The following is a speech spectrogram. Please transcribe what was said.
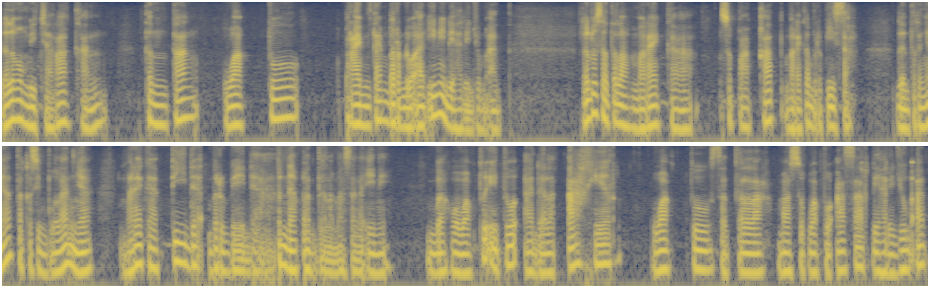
lalu membicarakan tentang waktu prime time berdoa ini di hari Jumat. Lalu setelah mereka sepakat, mereka berpisah. Dan ternyata kesimpulannya mereka tidak berbeda pendapat dalam masalah ini bahwa waktu itu adalah akhir waktu setelah masuk waktu asar di hari Jumat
